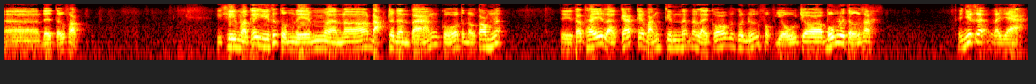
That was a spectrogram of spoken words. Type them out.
uh, đệ tử Phật. Thì khi mà cái nghi thức tụng niệm mà nó đặt trên nền tảng của tịnh độ tông đó thì ta thấy là các cái bản kinh đó, nó lại có cái khuynh hướng phục vụ cho bốn đối tượng thôi. Thứ nhất á, là già.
